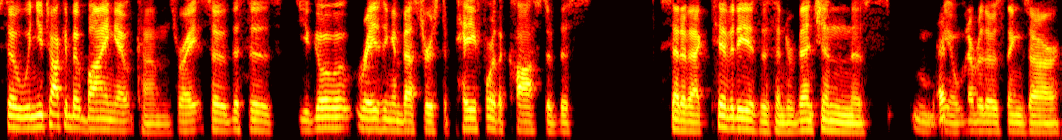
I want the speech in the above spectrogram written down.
so when you talk about buying outcomes right? So this is you go raising investors to pay for the cost of this set of activities, this intervention, this you know whatever those things are.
